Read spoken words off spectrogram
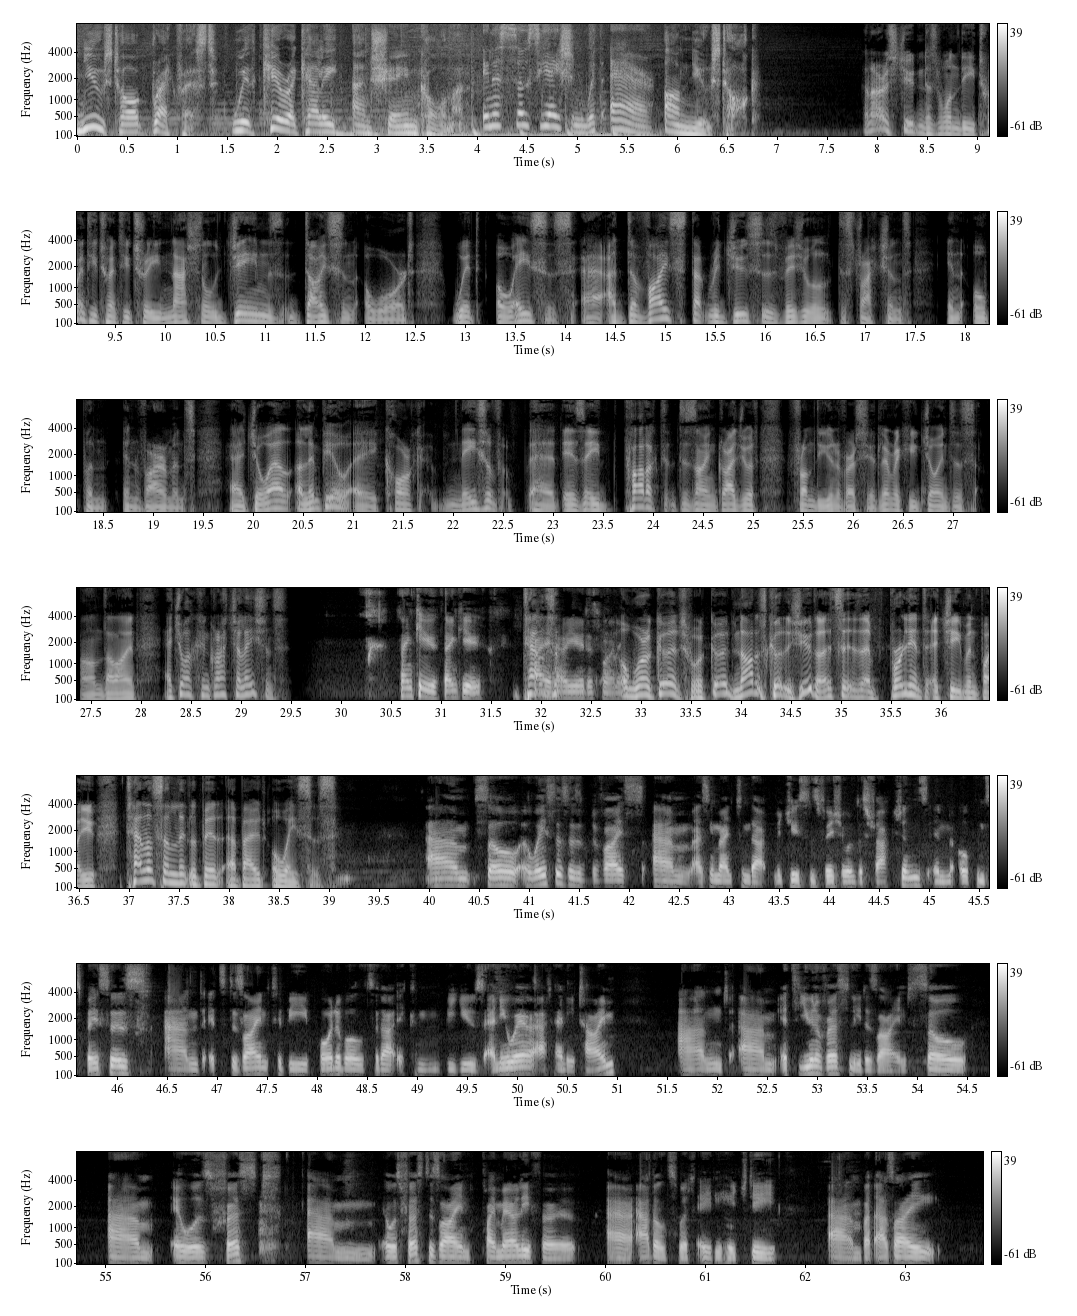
Newstalk Breakfast with Ciara Kelly and Shane Coleman. In association with AIR on Newstalk. An Irish student has won the 2023 National James Dyson Award with Oasis, uh, a device that reduces visual distractions in open environments. Uh, Joel Olympio, a Cork native, uh, is a product design graduate from the University of Limerick. He joins us on the line. Uh, Joel, congratulations. Thank you, thank you. Tell Hi, us, how are you this morning? Oh, we're good, we're good. Not as good as you, though. It's a, a brilliant achievement by you. Tell us a little bit about Oasis. Um, so Oasis is a device, um, as you mentioned, that reduces visual distractions in open spaces, and it's designed to be portable so that it can be used anywhere at any time, and um, it's universally designed. So um, it was first um, it was first designed primarily for uh, adults with ADHD, um, but as I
